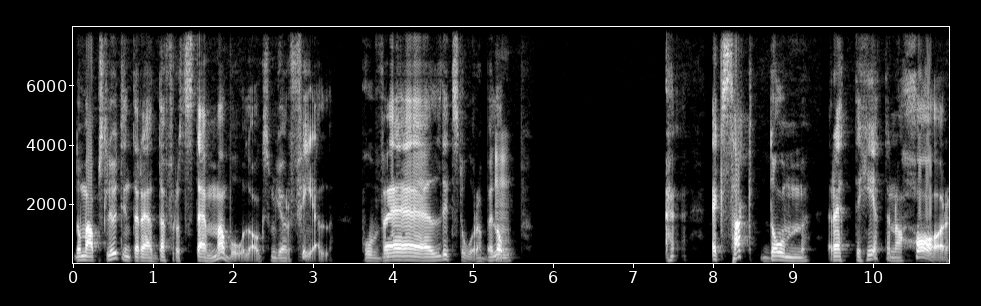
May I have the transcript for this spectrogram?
De är absolut inte rädda för att stämma bolag som gör fel på väldigt stora belopp. Mm. Exakt de rättigheterna har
